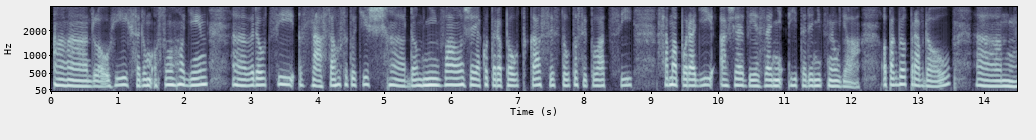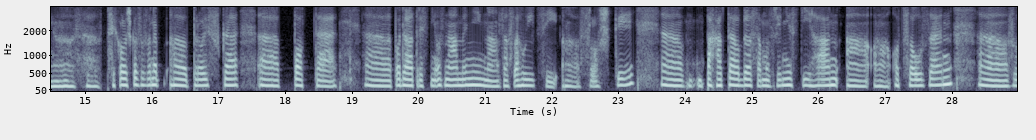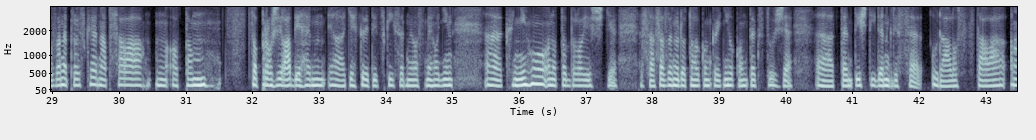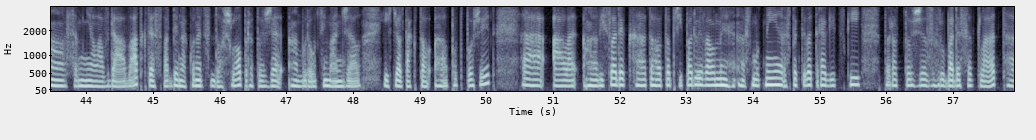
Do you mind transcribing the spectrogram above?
dlouhých 7-8 hodin. Vedoucí zásahu se totiž domníval, že jako terapeutka si s touto situací sama poradí a že vězeň jí tedy nic neudělá. Opak byl pravdou. Psycholožka Zuzane Projské poté eh, podala trestní oznámení na zasahující eh, složky. Eh, pachatel byl samozřejmě stíhán a odsouzen. Zuzane Projské napsala hm, o tom, co prožila během těch kritických 7-8 hodin knihu. Ono to bylo ještě zasazeno do toho konkrétního kontextu, že ten týž týden, kdy se událost stala, se měla vdávat. K té svatbě nakonec došlo, protože budoucí manžel manžel ji chtěl takto eh, podpořit, eh, ale eh, výsledek tohoto případu je velmi smutný, respektive tragický, protože zhruba 10 let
